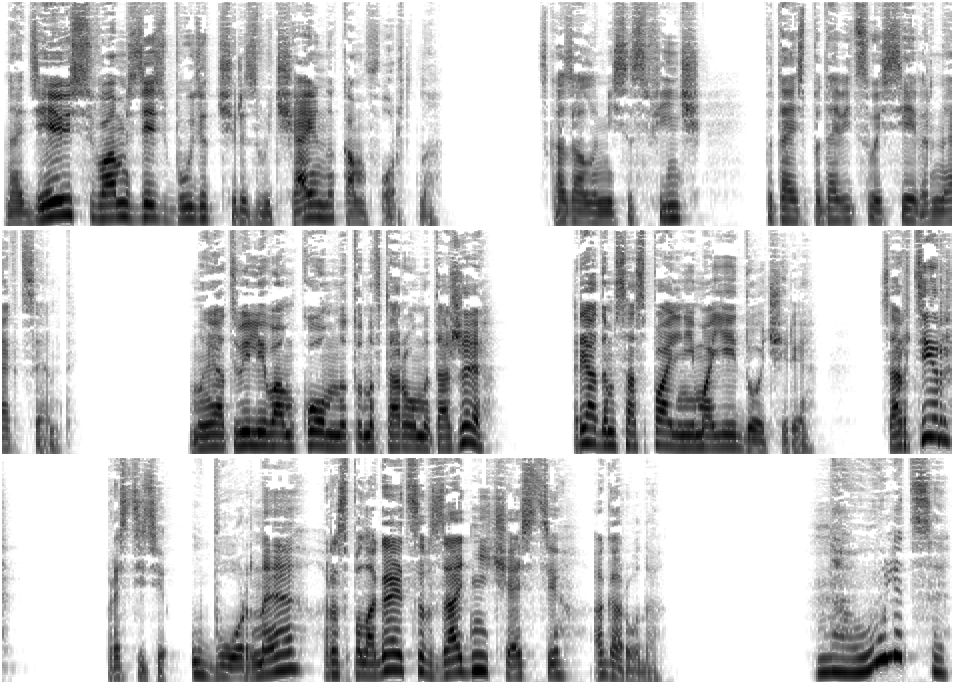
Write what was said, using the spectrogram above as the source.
«Надеюсь, вам здесь будет чрезвычайно комфортно», сказала миссис Финч, пытаясь подавить свой северный акцент. «Мы отвели вам комнату на втором этаже, рядом со спальней моей дочери. Сортир, простите, уборная, располагается в задней части огорода». «На улице?»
